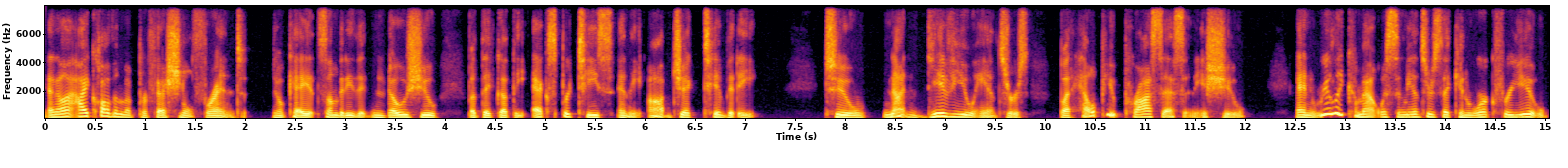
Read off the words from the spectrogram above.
And I, I call them a professional friend. Okay. It's somebody that knows you, but they've got the expertise and the objectivity to not give you answers, but help you process an issue and really come out with some answers that can work for you.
